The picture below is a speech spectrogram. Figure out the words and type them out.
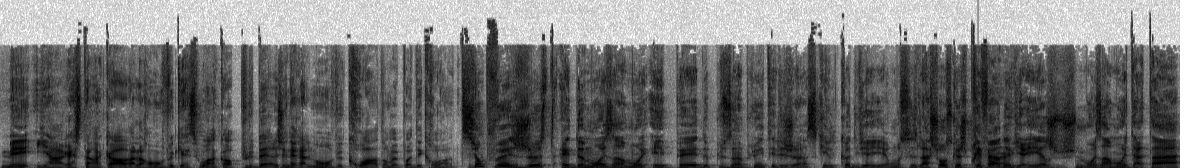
Mais il en reste encore, alors on veut qu'elle soit encore plus belle. Généralement, on veut croître, on veut pas décroître. Si on pouvait juste être de moins en moins épais, de plus en plus intelligent, ce qui est le cas de vieillir, moi, c'est la chose que je préfère de vieillir. Je, je suis de moins en moins tata,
